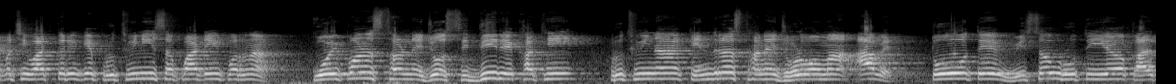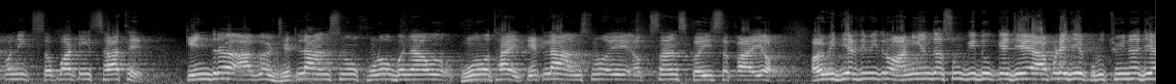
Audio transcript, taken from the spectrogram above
પછી વાત કરી કે પૃથ્વીની સપાટી પરના કોઈ પણ સ્થળને, જો સીધી રેખાથી પૃથ્વીના કેન્દ્ર સ્થાને જોડવામાં આવે તો તે વિષવવૃત્તીય કાલ્પનિક સપાટી સાથે કેન્દ્ર આગળ જેટલા અંશનો ખૂણો બનાવ, ખૂણો થાય તેટલા અંશનો એ અક્ષાંશ કહી શકાય. હવે વિદ્યાર્થી મિત્રો, આની અંદર શું કીધું કે જે આપણે જે પૃથ્વીના જે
